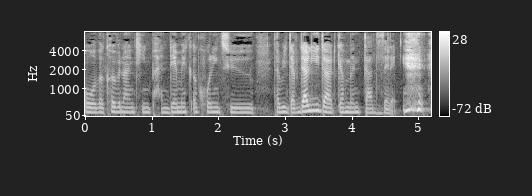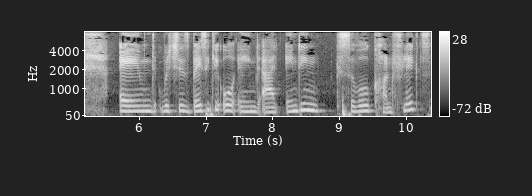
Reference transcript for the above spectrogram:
or the COVID 19 pandemic, according to www.government.za. aimed, which is basically all aimed at ending civil conflicts,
